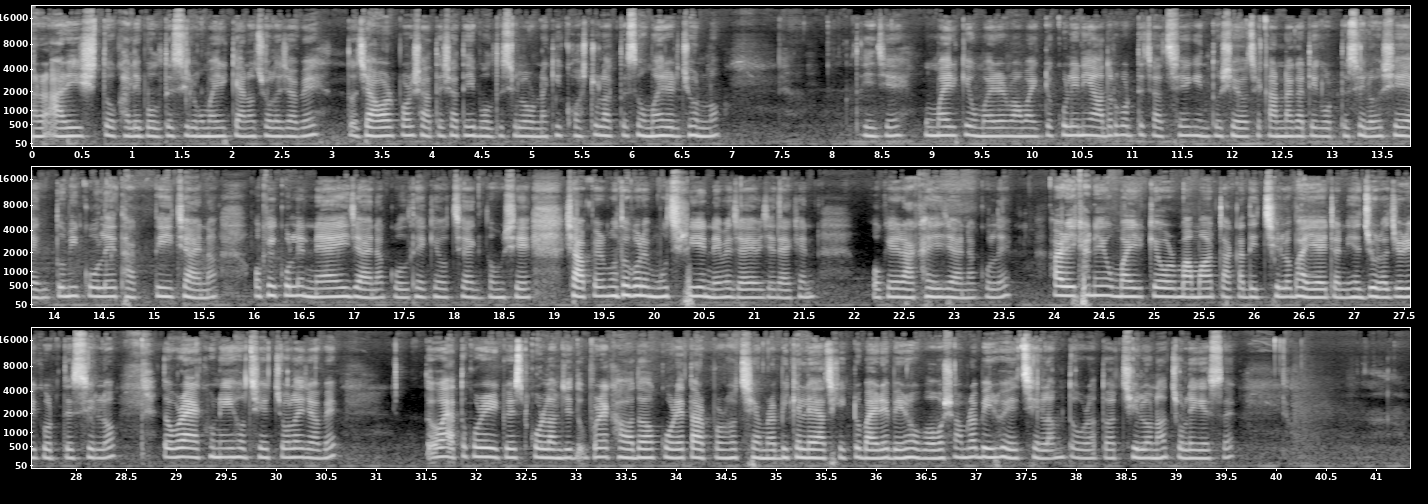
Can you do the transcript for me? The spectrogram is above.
আর আরিশ তো খালি বলতেছিল, উমাইর কেন চলে যাবে? তো যাওয়ার পর সাথে সাথেই বলতেছিল, ওর নাকি কষ্ট লাগতেছে উমাইরের জন্য। এই যে উমাইরকে, উমাইরের মামা একটু কোলে নিয়ে আদর করতে চাচ্ছে, কিন্তু সে হচ্ছে কান্নাকাটি করতেছিল। সে একদমই কোলে থাকতেই চায় না। ওকে কোলে নেয়ই যায় না। কোল থেকে হচ্ছে একদম সে সাপের মতো করে মুচড়িয়ে নেমে যায়। ওই যে দেখেন, ওকে রাখাই যায় না কোলে। আর এখানে উমাইরকে ওর মামা টাকা দিচ্ছিল, ভাইয়া এটা নিয়ে জোরাজুরি করতেছিল। তো ওরা এখনই হচ্ছে চলে যাবে। তো এত করে রিকোয়েস্ট করলাম যে দুপুরে খাওয়া দাওয়া করে তারপর হচ্ছে আমরা বিকেলে আজকে একটু বাইরে বের হব। অবশ্য আমরা বের হয়েছিলাম, তো ওরা তো আর ছিল না, চলে গেছে।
